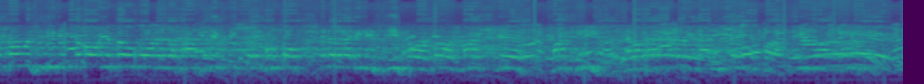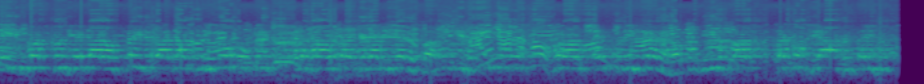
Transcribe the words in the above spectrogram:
dan komen ze die dikke mooie bul door en dan gaan ze richting Stapelton. En de leiding is hier voor Mark, Mark, Mark Gries. En dan gaan we verder naar die tweede plaats. Eduard Roger. En Eduard Roger daar als tweede daar, daar die kop is. En dan gaan we kijken naar die derde plaats. Die is op die voor Anthony Brennan. Op de vierde plaats, daar komt hij aangegeven.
